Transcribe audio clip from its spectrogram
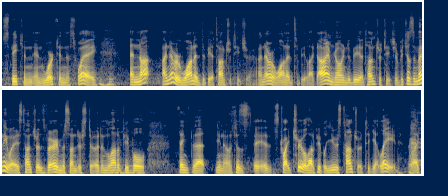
speak and, and work in this way. Mm-hmm. And not I never wanted to be a tantra teacher. I never wanted to be like I'm going to be a tantra teacher because in many ways tantra is very misunderstood and a lot mm-hmm. of people think that you know because it's quite true. A lot of people use tantra to get laid. Like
